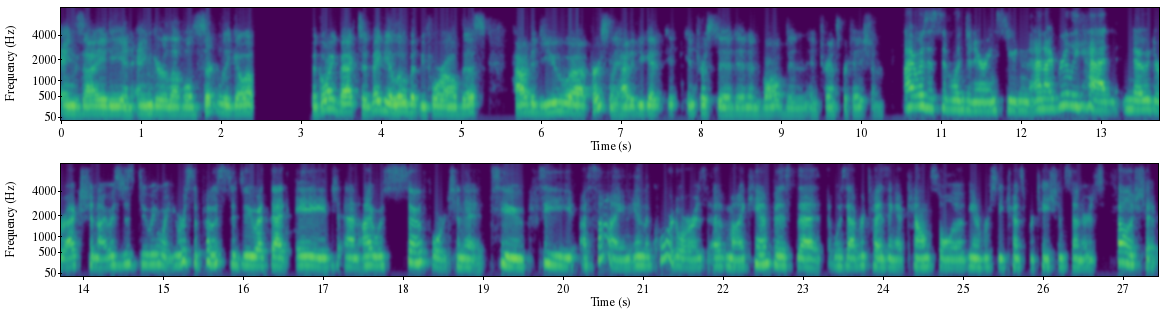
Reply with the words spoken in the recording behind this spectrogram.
anxiety and anger levels certainly go up. But going back to maybe a little bit before all this, how did you uh, personally, how did you get interested and involved in, in transportation? I was a civil engineering student and I really had no direction. I was just doing what you were supposed to do at that age. And I was so fortunate to see a sign in the corridors of my campus that was advertising a Council of University Transportation Centers fellowship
